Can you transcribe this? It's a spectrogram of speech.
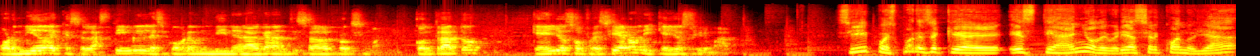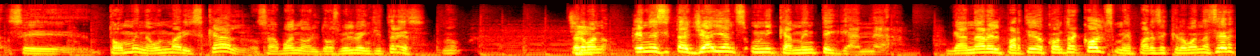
por miedo de que se lastime y les cobre un dineral garantizado el próximo año. Contrato que ellos ofrecieron y que ellos firmaron. Sí, pues parece que eh, este año debería ser cuando ya se tomen a un mariscal, o sea, bueno, el 2023, ¿no? Pero bueno, ¿qué necesita Giants? Únicamente ganar. Ganar el partido contra Colts, me parece que lo van a hacer.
